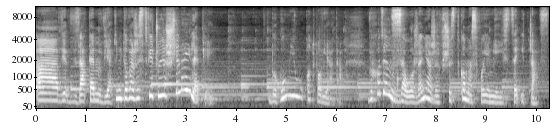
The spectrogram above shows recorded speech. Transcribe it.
A w, zatem w jakim towarzystwie czujesz się najlepiej? Bogumił odpowiada. Wychodzę z założenia, że wszystko ma swoje miejsce i czas.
